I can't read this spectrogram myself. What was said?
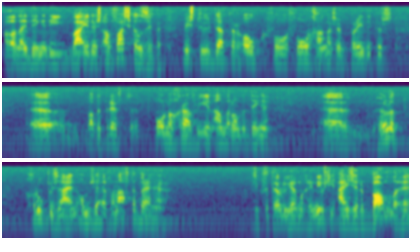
Allerlei dingen die, waar je dus aan vast kan zitten. Wist u dat er ook voor voorgangers en predikers, eh, wat betreft pornografie en andere dingen, uh, hulpgroepen zijn om ze ervan af te brengen? Dus ik vertel u helemaal geen nieuws, die ijzeren banden, hè.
